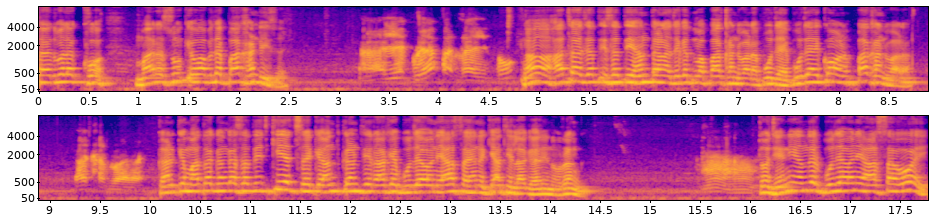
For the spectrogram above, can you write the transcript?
થાય તો બધા મારે શું કેવા બધા પાખંડી છે. હા હાચા જતી સતી હંતાણા જગતમાં પાખંડવાળા પૂજાય. પૂજાય કોણ? પાખંડવાળા. વાળા કારણ કે માતા ગંગા સતી જ કહે છે કે અંતકણથી રાખે પૂજાવાની આશા એને ક્યાંથી લાગે હરિનો રંગ? તો જેની અંદર પૂજાવાની આશા હોય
